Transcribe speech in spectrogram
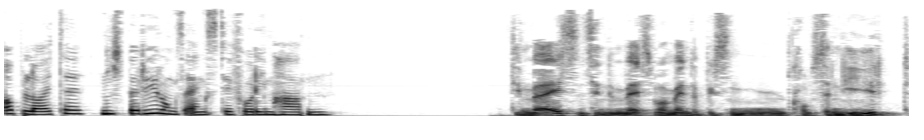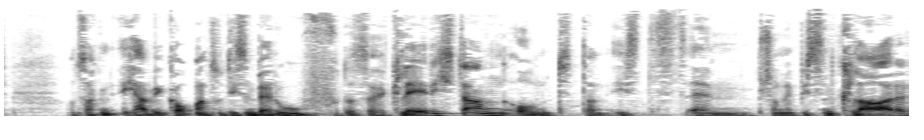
ob Leute nicht Berührungsängste vor ihm haben. Die meisten sind im ersten Moment ein bisschen konsterniert und sagen, ja, wie kommt man zu diesem Beruf? Das erkläre ich dann und dann ist es ähm, schon ein bisschen klarer.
